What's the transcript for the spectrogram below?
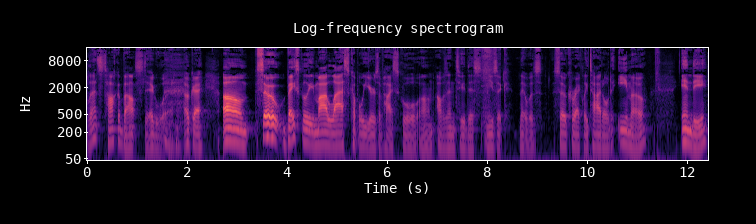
Let's talk about Stigwood. Okay. Um, so basically, my last couple years of high school, um, I was into this music that was so correctly titled emo, indie,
